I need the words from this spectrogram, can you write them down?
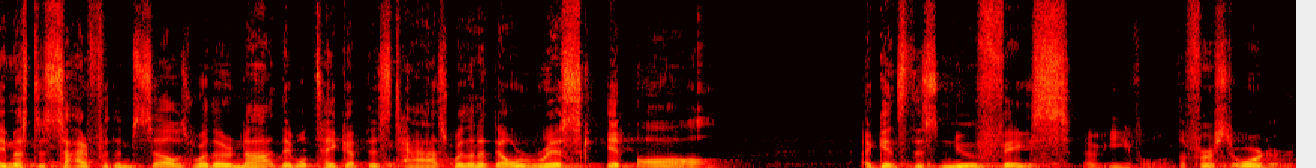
they must decide for themselves whether or not they will take up this task, whether or not they'll risk it all against this new face of evil, the First Order.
